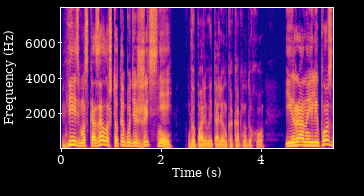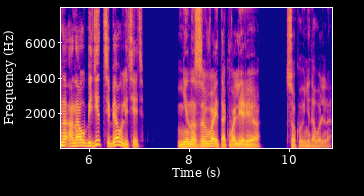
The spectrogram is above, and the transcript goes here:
«Ведьма сказала, что ты будешь жить с ней», — выпаливает Аленка как на духу. «И рано или поздно она убедит тебя улететь». «Не называй так Валерию!» — цокаю недовольно.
